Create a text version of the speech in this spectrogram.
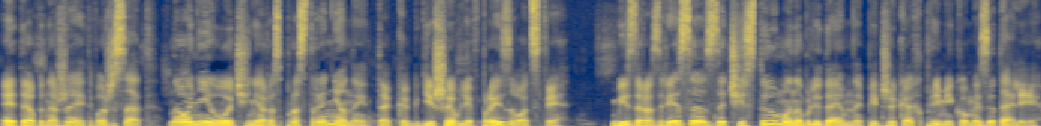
Это обнажает ваш зад, но они очень распространены, так как дешевле в производстве. Без разреза зачастую мы наблюдаем на пиджаках прямиком из Италии.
